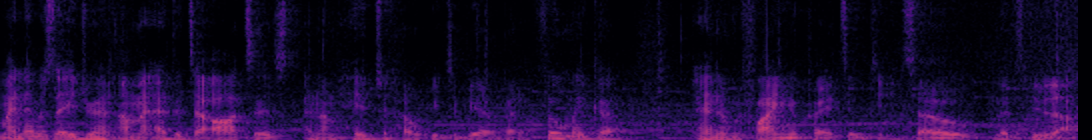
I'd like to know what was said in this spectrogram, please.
My name is Adrian, I'm an editor artist, and I'm here to help you to be a better filmmaker and refine your creativity. So let's do that.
